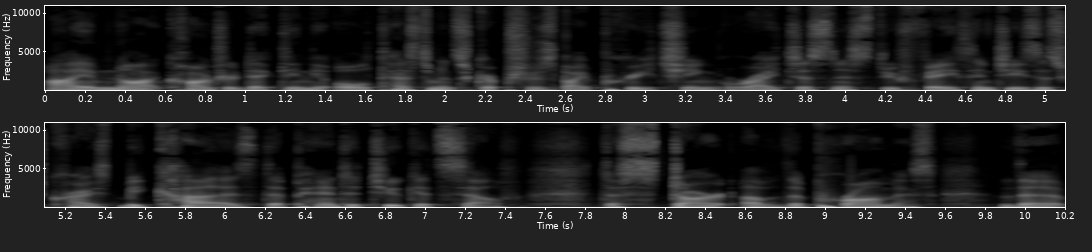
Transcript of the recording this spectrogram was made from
I am not contradicting the Old Testament scriptures by preaching righteousness through faith in Jesus Christ because the Pentateuch itself, the start of the promise, the,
